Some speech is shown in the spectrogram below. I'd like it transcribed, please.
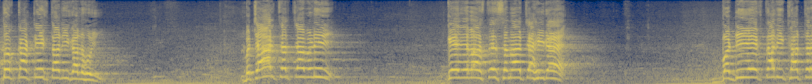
ਤੋਂ ਘੱਟ ਏਕਤਾ ਦੀ ਗੱਲ ਹੋਈ। ਵਿਚਾਰ ਚਰਚਾ ਬਣੀ ਕਿ ਇਹਦੇ ਵਾਸਤੇ ਸਮਾਂ ਚਾਹੀਦਾ ਵੱਡੀ ਏਕਤਾ ਦੀ ਖਾਤਰ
